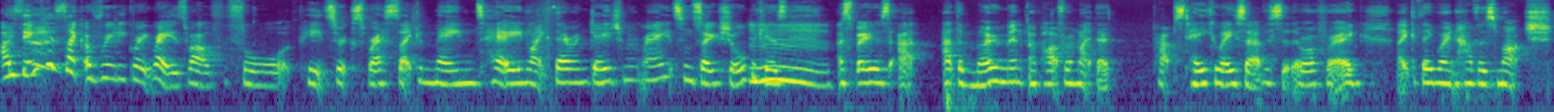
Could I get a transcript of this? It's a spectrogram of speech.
I think it's like a really great way as well for Pizza Express like maintain like their engagement rates on social because mm. I suppose at at the moment apart from like their perhaps takeaway service that they're offering like they won't have as much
